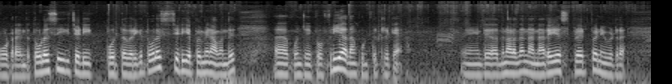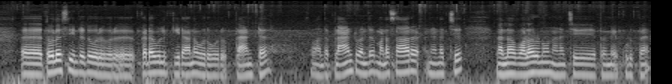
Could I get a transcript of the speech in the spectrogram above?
போடுறேன். இந்த துளசி செடி பொறுத்த வரைக்கும் துளசி செடி எப்போவுமே நான் வந்து கொஞ்சம் இப்போ ஃப்ரீயாக தான் கொடுத்துட்ருக்கேன். என்கிட்ட அதனால தான் நான் நிறைய ஸ்ப்ரெட் பண்ணி விடுறேன். துளசின்றது ஒரு ஒரு கடவுளுக்கீடான ஒரு ஒரு பிளான்ட்டு ஸோ அந்த பிளான்ட் வந்து மனசார நினச்சி நல்லா வளரணும்னு நினச்சி எப்போவுமே கொடுப்பேன்.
